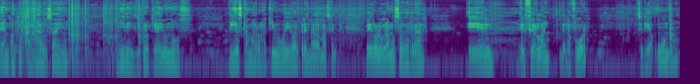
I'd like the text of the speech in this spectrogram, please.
Vean cuántos camaros hay. ¿eh? Miren, yo creo que hay unos 10 camaros aquí. Me voy a llevar tres nada más, gente. Pero logramos agarrar el el Fairline de la Ford sería uno.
